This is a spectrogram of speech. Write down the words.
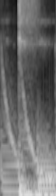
Bye.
